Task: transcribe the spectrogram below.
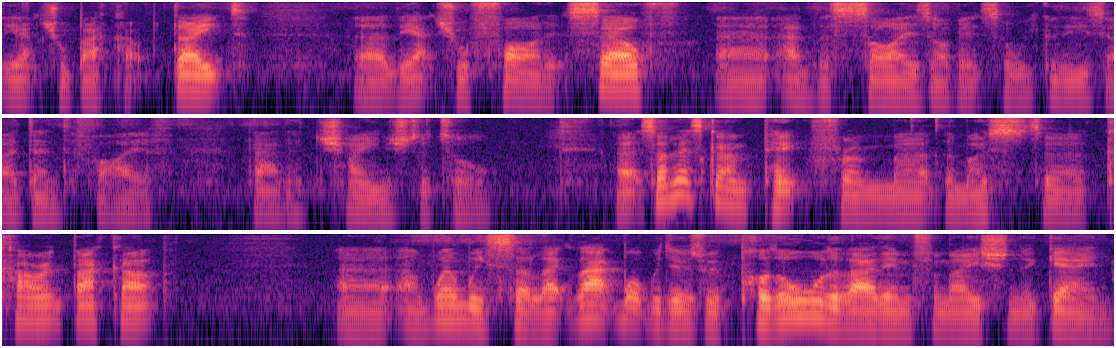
the actual backup date, the actual file itself and the size of it so we could easily identify if that had changed at all. Uh, so let's go and pick from uh, the most uh, current backup. Uh, and when we select that, what we do is we put all of that information again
